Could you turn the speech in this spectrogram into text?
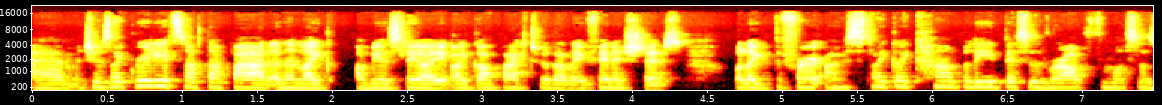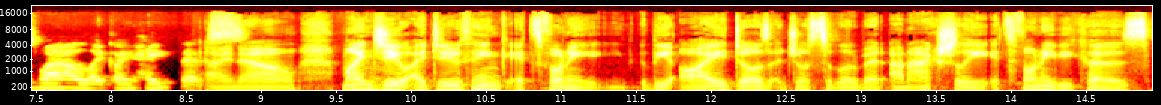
Um, and she was like, "Really, it's not that bad." And then like obviously I I got back to it and I finished it. But like the first, I was like, I can't believe this is robbed from us as well. Like I hate this. I know. Mind you, I do think it's funny. The eye does adjust a little bit. And actually, it's funny because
